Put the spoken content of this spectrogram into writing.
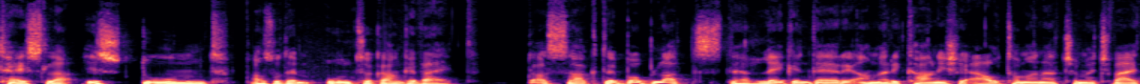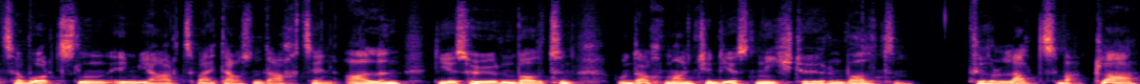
Tesla ist doomed, also dem Untergang geweiht. Das sagte Bob Lutz, der legendäre amerikanische Automanager mit Schweizer Wurzeln, im Jahr 2018 allen, die es hören wollten und auch manchen, die es nicht hören wollten. Für Lutz war klar,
